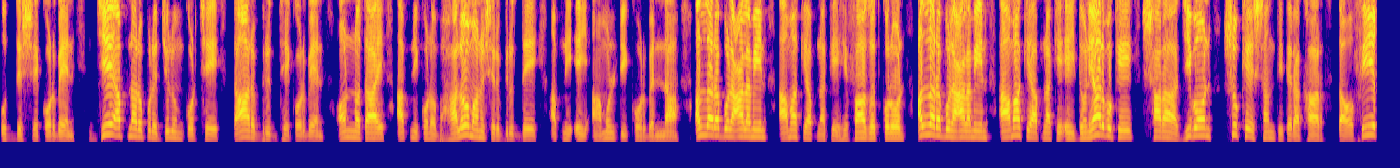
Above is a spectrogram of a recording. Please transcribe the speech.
উদ্দেশ্যে করবেন। যে আপনার উপরে জুলুম করছে, তার বিরুদ্ধে করবেন। অন্যথায় আপনি কোনো ভালো মানুষের বিরুদ্ধে আপনি এই আমলটি করবেন না। আল্লাহ রাব্বুল আলামিন আমাকে আপনাকে হেফাজত করুন। আল্লাহ রাবুল আলামিন আমাকে আপনাকে এই দুনিয়ার বুকে সারা জীবন সুখে শান্তিতে রাখার তৌফিক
